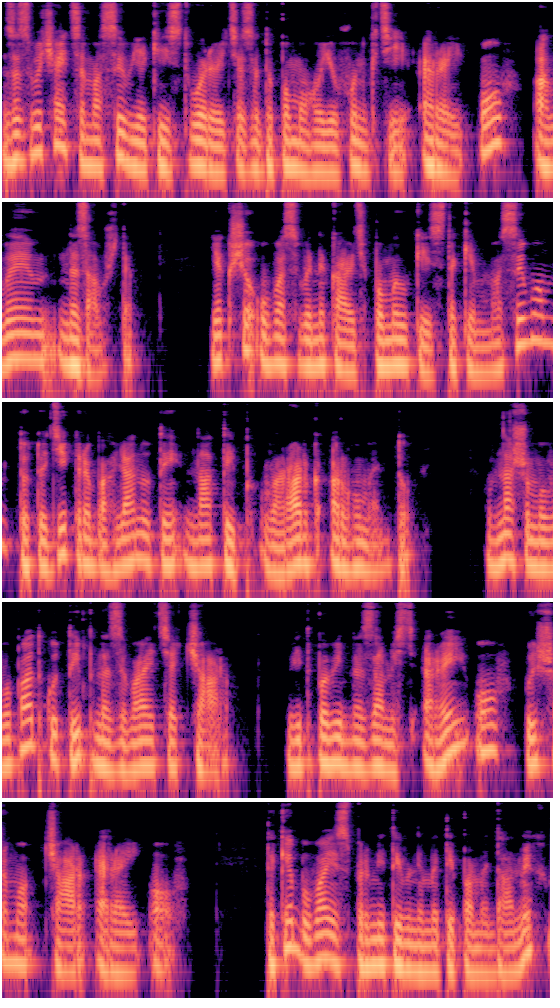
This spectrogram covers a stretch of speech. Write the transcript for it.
Зазвичай це масив, який створюється за допомогою функції arrayOf, але не завжди. Якщо у вас виникають помилки з таким масивом, то тоді треба глянути на тип vararg аргументу. В нашому випадку тип називається char. Відповідно, замість arrayOf пишемо char Таке буває з примітивними типами даних,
